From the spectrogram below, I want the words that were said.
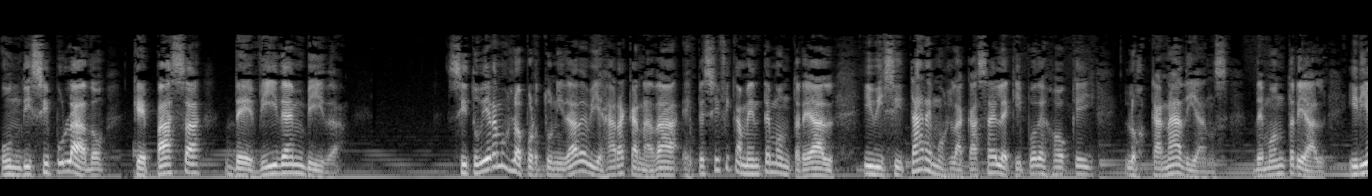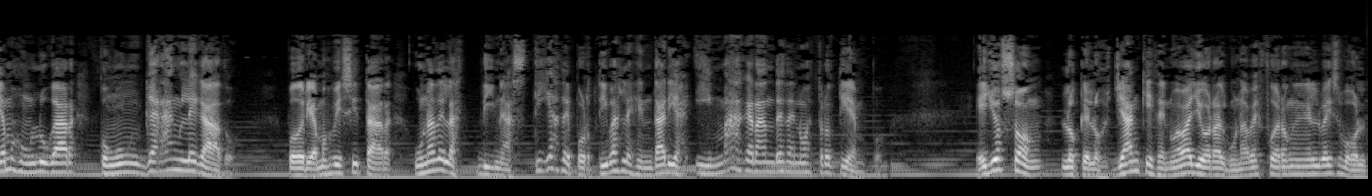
un discipulado que pasa de vida en vida. Si tuviéramos la oportunidad de viajar a Canadá, específicamente Montreal, y visitáramos la casa del equipo de hockey, los Canadiens, de Montreal, iríamos a un lugar con un gran legado. Podríamos visitar una de las dinastías deportivas legendarias y más grandes de nuestro tiempo. Ellos son lo que los Yankees de Nueva York alguna vez fueron en el béisbol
